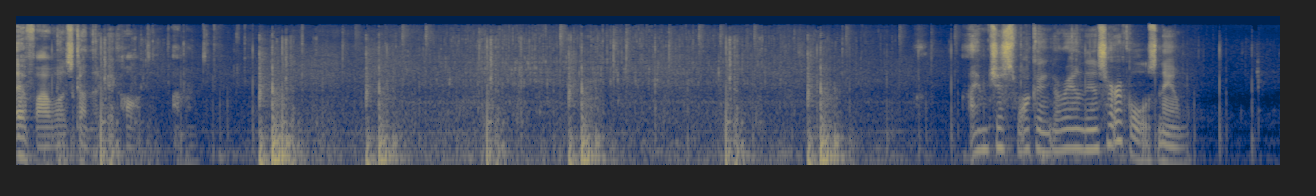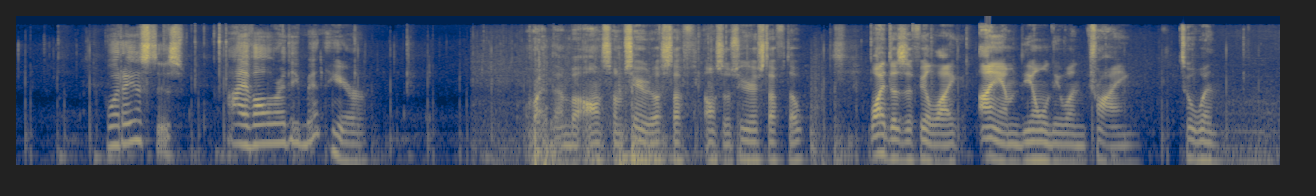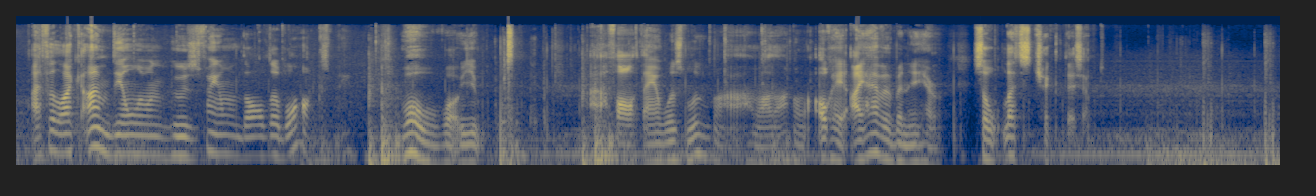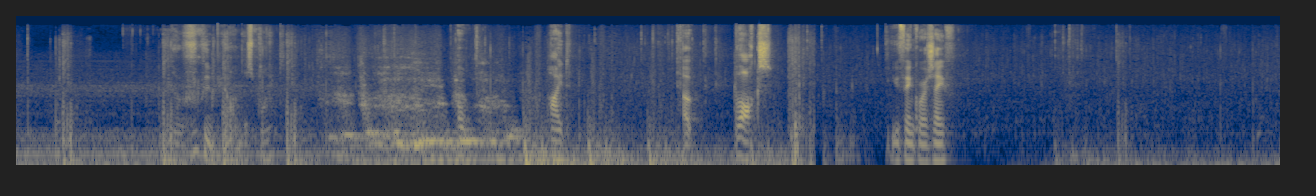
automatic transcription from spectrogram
If I was gonna get caught. I'm just walking around in circles now. What is this? I've already been here. But on some serious stuff, on some serious stuff though. Why does it feel like I am the only one trying to win? I feel like I'm the only one who's found all the blocks, man. Whoa, whoa, you... I thought that was blue. Ah, okay, I haven't been in here, so let's check this out. Who could be on this point? Oh, hide. Oh, box. You think we're safe?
